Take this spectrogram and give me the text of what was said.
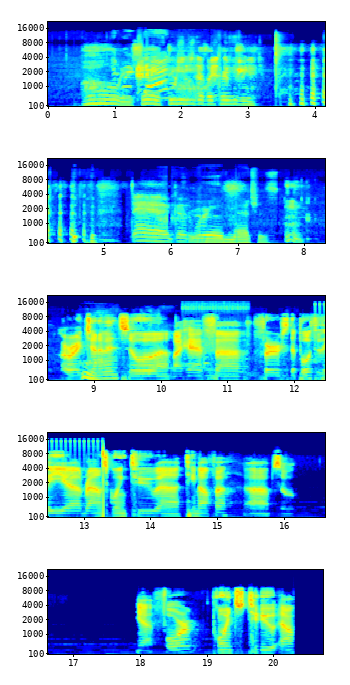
Holy shit, Enemy dude, you guys are crazy. Damn, good work. Good matches. All right, gentlemen. So uh, I have uh, first uh, both of the uh, rounds going to uh, Team Alpha. Uh, so yeah, four points to Alpha.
